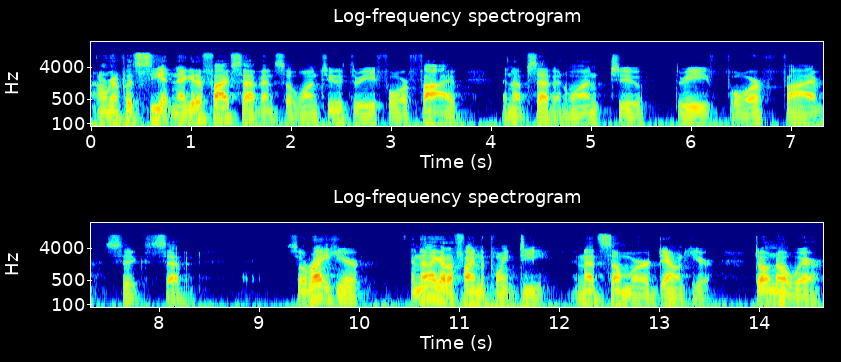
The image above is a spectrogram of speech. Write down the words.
And we're going to put C at negative 5, 7. So 1, 2, 3, 4, 5, then up 7. 1, 2, three, four, five, six, seven. So right here, and then I got to find the point D, and that's somewhere down here. Don't know where,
